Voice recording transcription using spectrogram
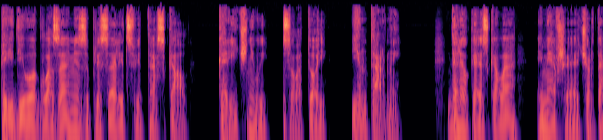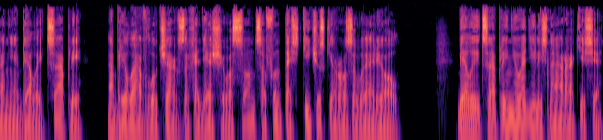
Перед его глазами заплясали цвета скал — коричневый, золотой, янтарный. Далекая скала, имевшая очертания белой цапли, обрела в лучах заходящего солнца фантастический розовый ореол. Белые цапли не водились на Аракисе,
